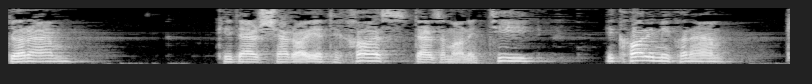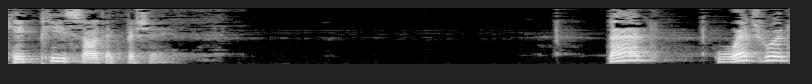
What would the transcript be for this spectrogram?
دارم که در شرایط خاص در زمان تی یک کاری می‌کنم پی صادق بشه. بعد وجود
